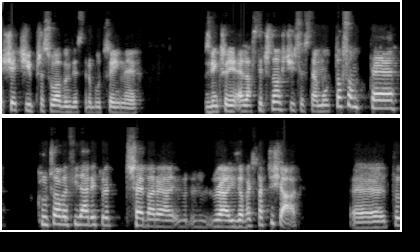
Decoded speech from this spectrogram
sieci przesyłowych, dystrybucyjnych, zwiększenie elastyczności systemu, to są te kluczowe filary, które trzeba realizować tak czy siak. E, to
